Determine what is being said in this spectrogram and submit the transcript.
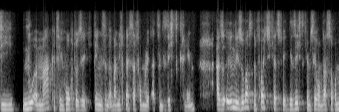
die nur im Marketing hochdosiert klingen, sind aber nicht besser formuliert als eine Gesichtscreme. Also irgendwie sowas, eine Feuchtigkeitspflege, Gesichtscreme, Serum, was auch immer.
